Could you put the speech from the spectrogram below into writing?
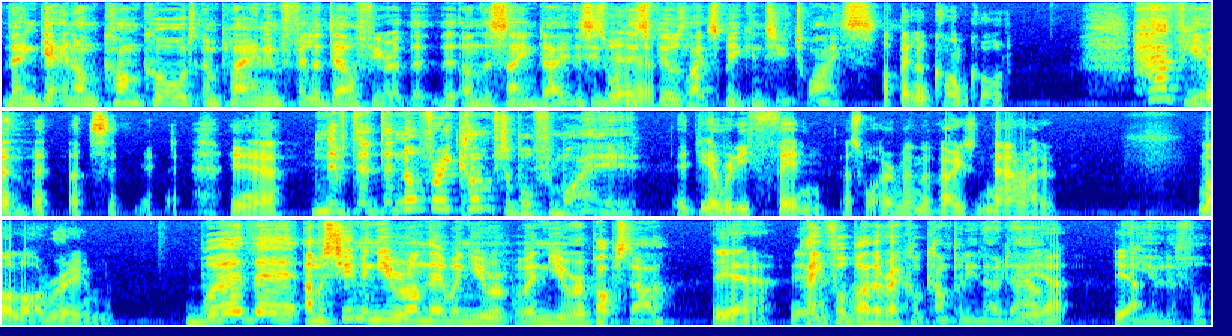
then getting on Concorde and playing in Philadelphia at the, the, on the same day. This is what this feels like speaking to you twice. I've been on Concorde. Have you? Yeah. N- they're they're not very comfortable, from what I hear. It, yeah, really thin. That's what I remember. Very narrow. Not a lot of room. Were there? I'm assuming you were on there when you were when you were a pop star, Yeah. Yeah. paid for by the record company, no doubt. Yeah. Yeah. Beautiful.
